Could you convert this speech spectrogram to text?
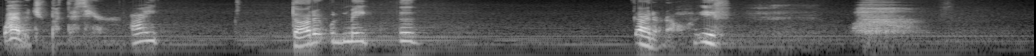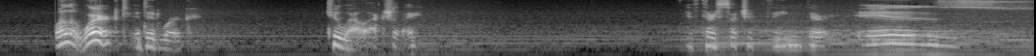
Why would you put this here? I thought it would make the. I don't know. If. Well, it worked. It did work. Too well, actually. If there's such a thing, there is.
